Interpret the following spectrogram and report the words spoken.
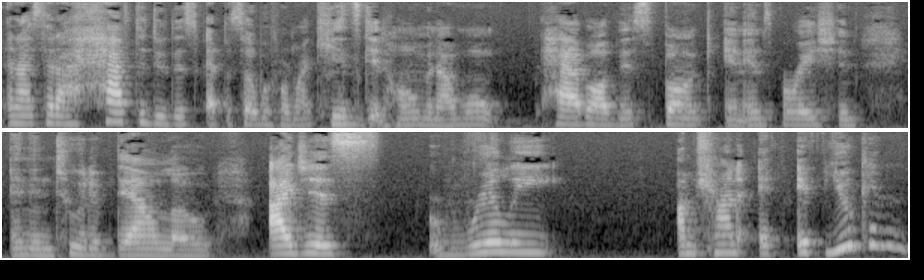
and I said I have to do this episode before my kids get home, and I won't have all this spunk and inspiration and intuitive download. I just really, I'm trying to, if, if you can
